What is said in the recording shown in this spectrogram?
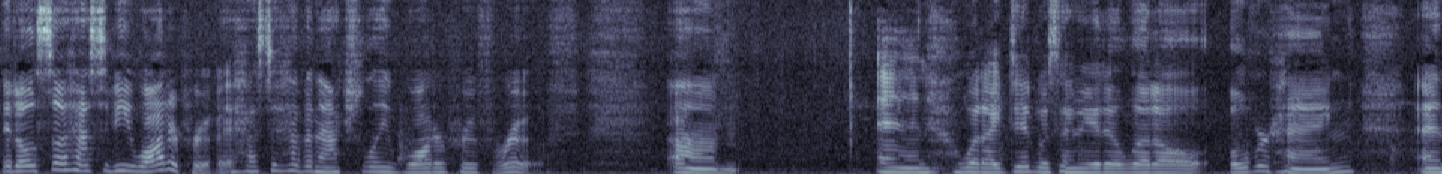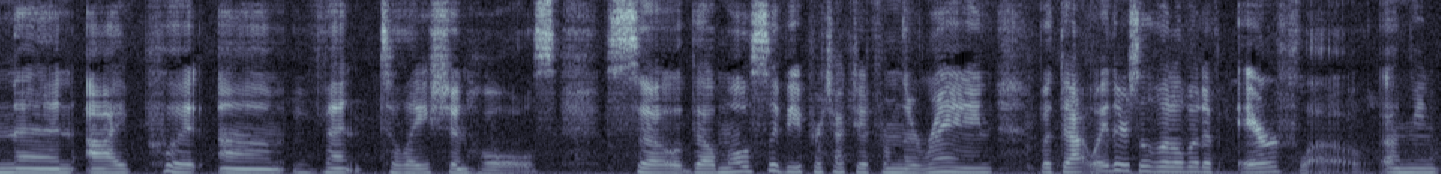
It also has to be waterproof. It has to have an actually waterproof roof. Um, and what I did was I made a little overhang and then I put um, ventilation holes. So they'll mostly be protected from the rain, but that way there's a little bit of airflow. I mean,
